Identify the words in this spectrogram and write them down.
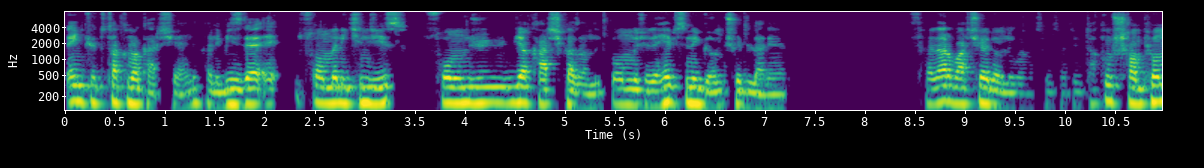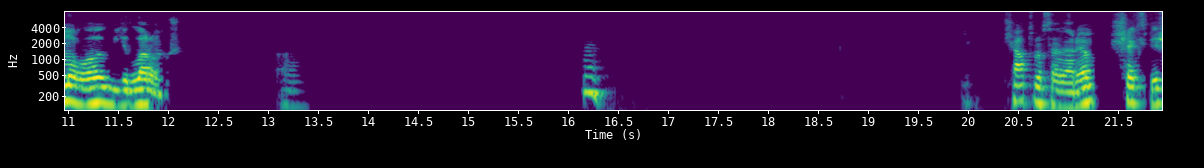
en kötü takıma karşı yani. Hani biz de e, sondan ikinciyiz. Sonuncuya karşı kazandık. Onun dışında hepsini gömçürdüler yani. Fenerbahçe'ye döndük anasını satayım. Takım şampiyonu olalı yıllar olmuş. Hı. Tiyatro senaryom Shakespeare.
